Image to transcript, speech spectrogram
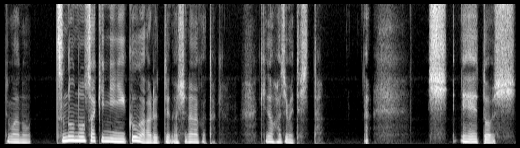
でもあの角の先に肉があるっていうのは知らなかったけど昨日初めて知った。あしえっ、とし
